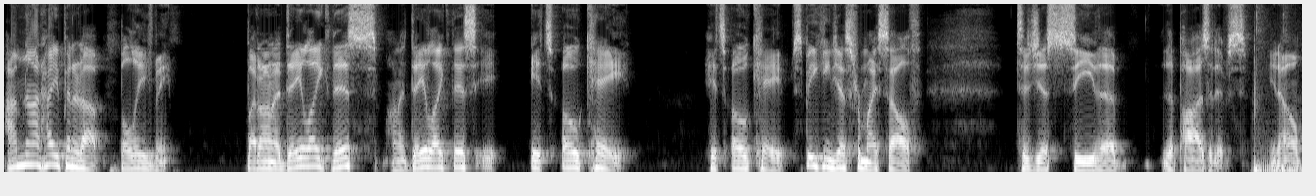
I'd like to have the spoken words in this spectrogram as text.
I'm not hyping it up, believe me. But on a day like this, on a day like this, it, it's okay. It's okay. Speaking just for myself to just see the the positives, you know?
